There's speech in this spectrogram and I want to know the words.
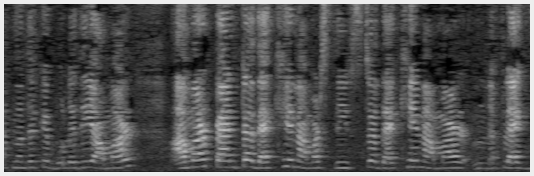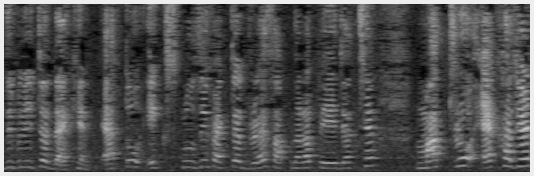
আপনাদেরকে বলে দিই, আমার আমার প্যান্টটা দেখেন, আমার স্লিভসটা দেখেন, আমার ফ্লেক্সিবিলিটা দেখেন। এত এক্সক্লুসিভ একটা ড্রেস আপনারা পেয়ে যাচ্ছেন। মাত্র এক হাজার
